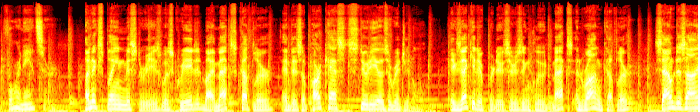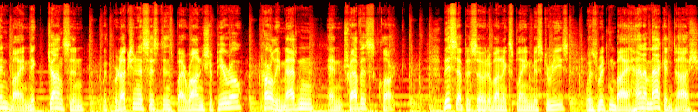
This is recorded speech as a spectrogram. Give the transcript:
for an answer. Unexplained Mysteries was created by Max Cutler and is a Parcast Studios original. Executive producers include Max and Ron Cutler, sound design by Nick Johnson, with production assistance by Ron Shapiro, Carly Madden, and Travis Clark. This episode of Unexplained Mysteries was written by Hannah McIntosh,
